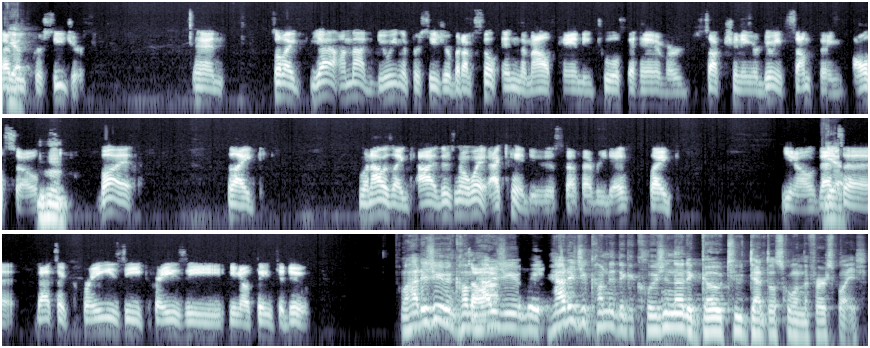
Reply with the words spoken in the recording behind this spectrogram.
every yep. procedure. And so, like, yeah, I'm not doing the procedure, but I'm still in the mouth handing tools to him or suctioning or doing something also. Mm-hmm. But, like, when I was like, I, there's no way I can't do this stuff every day. Like, you know, that's yeah. a that's a crazy, crazy, you know, thing to do. Well, how did you even come? So, how did you wait? How did you come to the conclusion though to go to dental school in the first place?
